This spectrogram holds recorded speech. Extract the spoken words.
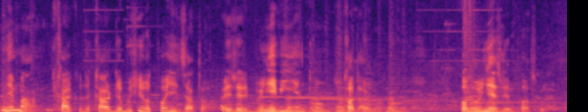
nie ma. Każdy, każdy musi odpowiedzieć za to. A jeżeli był nie winien, to szkoda go. Bo był niezłym posłem.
